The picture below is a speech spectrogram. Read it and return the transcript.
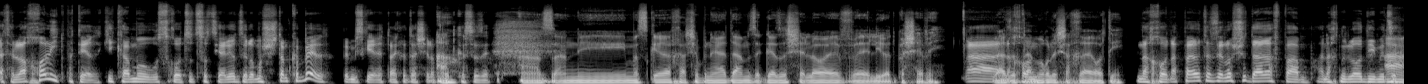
אתה לא יכול להתפטר, כי כאמור זכויות סוציאליות זה לא משהו שאתה מקבל במסגרת ההקלטה של הפודקאסט הזה. אז אני מזכיר לך שבני אדם זה גזע שלא אוהב אה, להיות בשבי. אה, ואז אתה נכון, אמור לשחרר אותי. נכון, הפיילוט הזה לא שודר אף פעם, אנחנו לא יודעים את זה. אה,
